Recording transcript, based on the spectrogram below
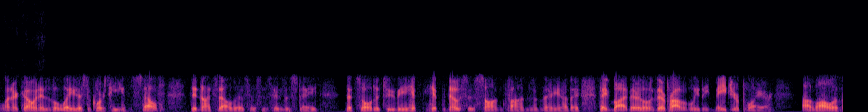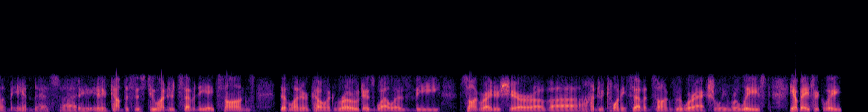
Leonard Cohen is the latest. Of course, he himself did not sell this. This is his estate that sold it to the Hip, Hipgnosis Song Funds, and they, you know, they they buy. They're the, they're probably the major player of all of them in this. Uh, it, it encompasses 278 songs that Leonard Cohen wrote, as well as the songwriter's share of uh, 127 songs that were actually released. You know, basically,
